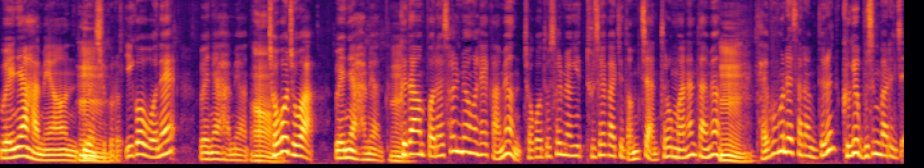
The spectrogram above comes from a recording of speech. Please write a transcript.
왜냐하면 이런 음. 식으로 이거 원해. 왜냐하면 어. 저거 좋아. 왜냐하면 음. 그 다음번에 설명을 해가면 적어도 설명이 두세 가지 넘지 않도록만 한다면 음. 대부분의 사람들은 그게 무슨 말인지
